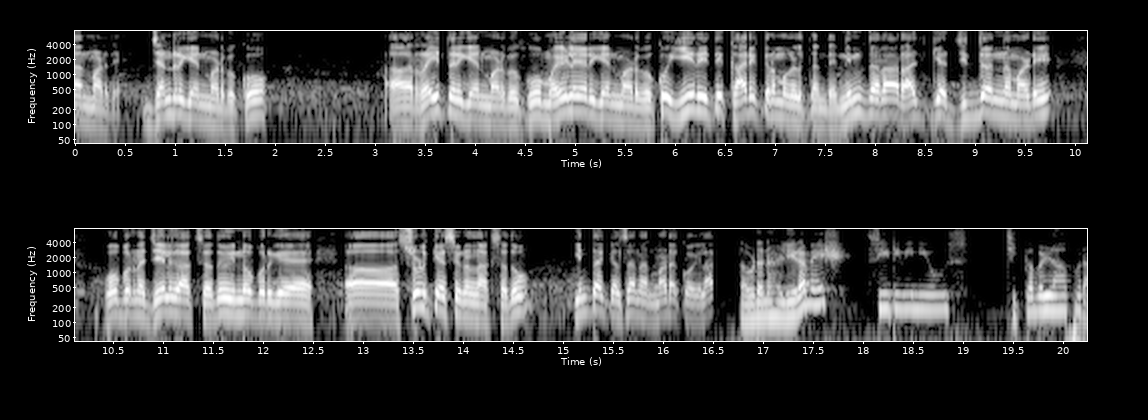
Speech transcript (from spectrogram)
ನಾನು ಮಾಡಿದೆ. ಜನರಿಗೆ ಏನು ಮಾಡಬೇಕು? ರೈತರಿಗೆ ಏನು ಮಾಡಬೇಕು, ಮಹಿಳೆಯರಿಗೆ ಏನು ಮಾಡಬೇಕು, ಈ ರೀತಿ ಕಾರ್ಯಕ್ರಮಗಳು ತಂದೆ. ನಿಮ್ಮ ಥರ ರಾಜಕೀಯ ಜಿದ್ದನ್ನು ಮಾಡಿ ಒಬ್ಬರನ್ನ ಜೈಲಿಗೆ ಹಾಕ್ಸೋದು, ಇನ್ನೊಬ್ಬರಿಗೆ ಸುಳ್ಳು ಕೇಸುಗಳನ್ನ ಹಾಕ್ಸೋದು, ಇಂಥ ಕೆಲಸ ನಾನು ಮಾಡೋಕ್ಕೋಗಿಲ್ಲ ತೌಡನಹಳ್ಳಿ ರಮೇಶ್ ಸಿಟಿವಿ ನ್ಯೂಸ್, ಚಿಕ್ಕಬಳ್ಳಾಪುರ.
